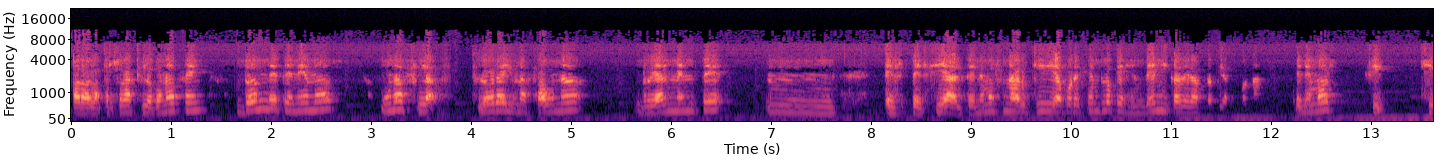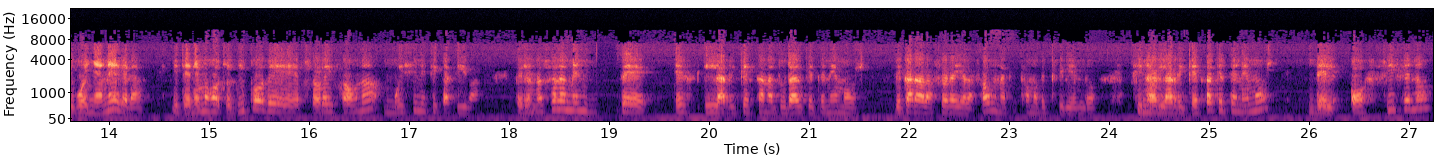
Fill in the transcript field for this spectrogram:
para las personas que lo conocen, donde tenemos una flora y una fauna realmente mm, especial. Tenemos una orquídea, por ejemplo, que es endémica de la propia zona. Tenemos cigüeña negra y tenemos otro tipo de flora y fauna muy significativa. Pero no solamente es la riqueza natural que tenemos de cara a la flora y a la fauna que estamos describiendo, sino la riqueza que tenemos del oxígeno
